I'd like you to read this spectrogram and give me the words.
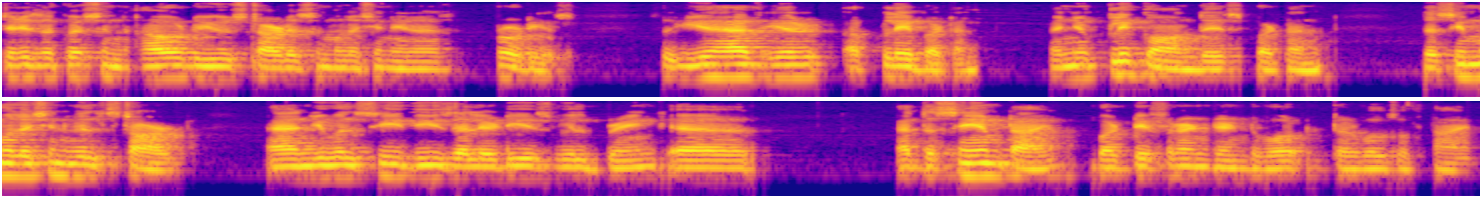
there is a question how do you start a simulation in a Proteus so you have here a play button. When you click on this button the simulation will start and you will see these LEDs will bring uh, at the same time but different intervals of time.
